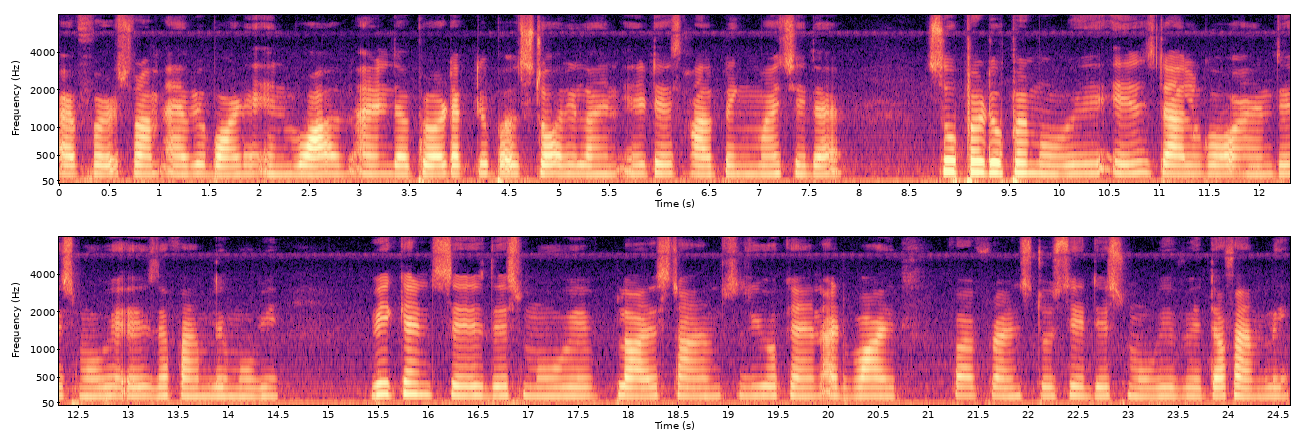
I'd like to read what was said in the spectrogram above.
efforts from everybody involved and the predictable storyline it is helping much either. Super duper movie is Dalgo and this movie is the family movie. We can say this movie plus times you can advise for friends to see this movie with the family.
